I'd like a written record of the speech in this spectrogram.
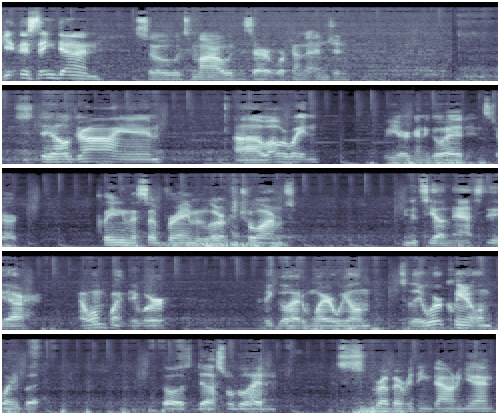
get this thing done. So tomorrow we can start work on the engine. Still drying. Uh, while we're waiting, we are gonna go ahead and start cleaning the subframe and lower control arms. You can see how nasty they are. At one point they were, I think go ahead and wire wheel them. So they were clean at one point, but oh, it's dust. We'll go ahead and scrub everything down again.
